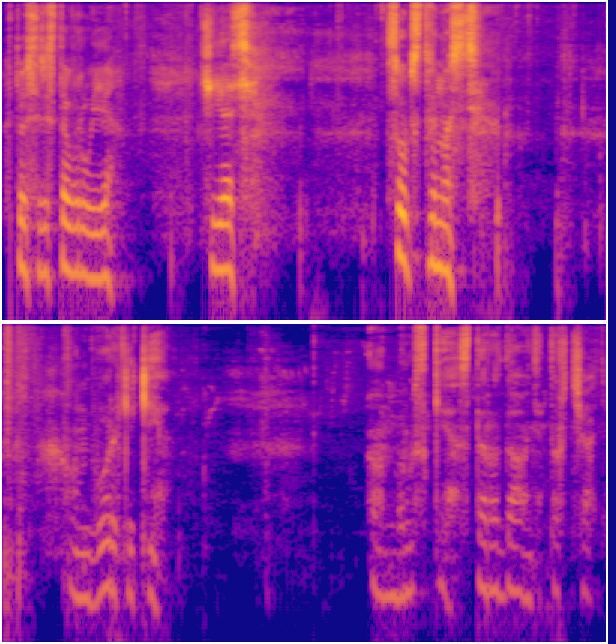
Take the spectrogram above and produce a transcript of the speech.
Хтось реставрує чиясь собственность. Вон дворик які. Вон стародавні торчать.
